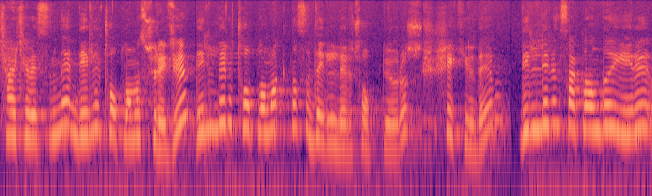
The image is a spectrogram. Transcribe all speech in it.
çerçevesinde delil toplama süreci. Delilleri toplamak nasıl delilleri topluyoruz? Şu şekilde delillerin saklandığı yeri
